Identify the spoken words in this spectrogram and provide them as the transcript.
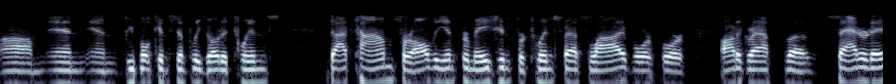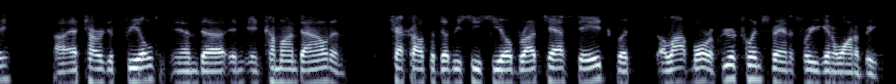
um, and and people can simply go to twins.com for all the information for Twins Fest Live or for autograph uh, Saturday uh, at Target Field, and, uh, and and come on down and check out the WCCO broadcast stage, but a lot more. If you're a Twins fan, it's where you're going to want to be.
